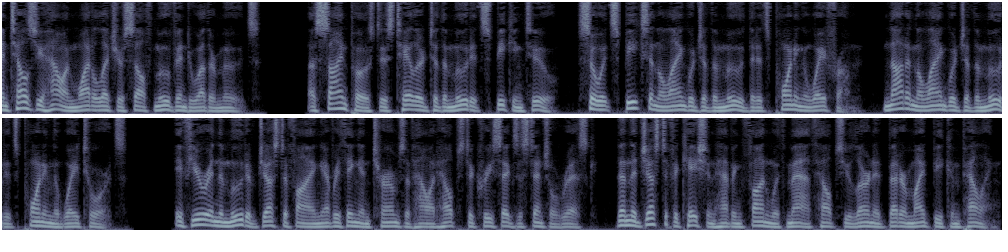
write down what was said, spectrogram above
and tells you how and why to let yourself move into other moods. A signpost is tailored to the mood it's speaking to, so it speaks in the language of the mood that it's pointing away from, not in the language of the mood it's pointing the way towards. If you're in the mood of justifying everything in terms of how it helps decrease existential risk, then the justification having fun with math helps you learn it better might be compelling.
